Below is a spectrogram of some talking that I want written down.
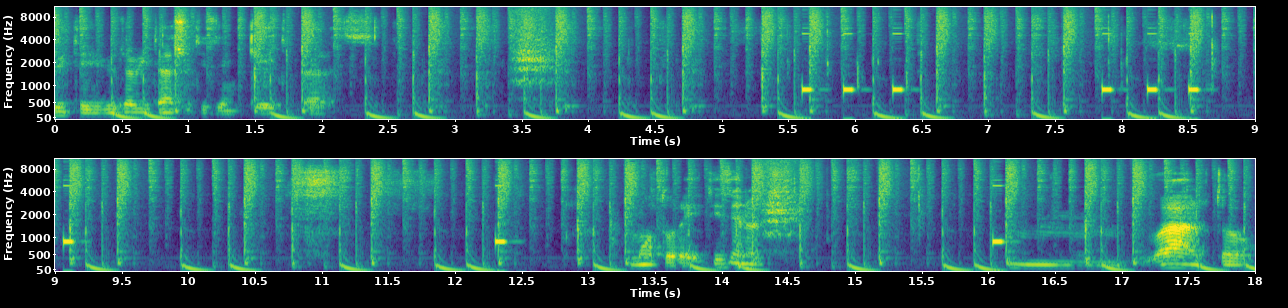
Hűtőjű javítása 12 perc. motoré 15, hmm, váltó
